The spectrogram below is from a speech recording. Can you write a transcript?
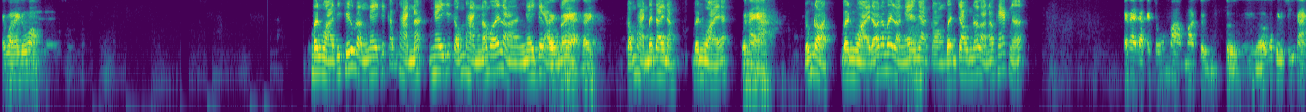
Em gần đây đúng không? Bên ngoài tí xíu là ngay cái cổng thành á ngay cái cổng thành nó mới là ngay cái Đây, đầu nó. đây, à, đây. cổng thành bên đây nè bên ngoài á. Bên này à? đúng rồi bên ngoài đó nó mới là ngay nha còn bên trong đó là nó khác nữa. Cái này là cái chỗ mà mà tưởng tưởng nhớ các binh sĩ này.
